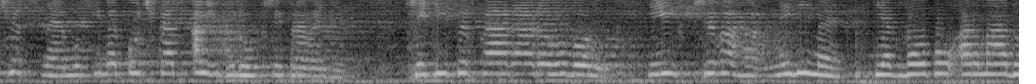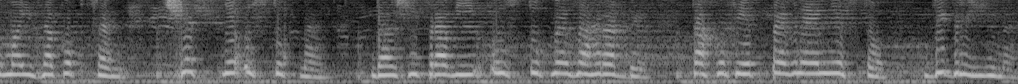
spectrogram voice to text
čestné, musíme počkat, až budou připraveni. Třetí se vkládá do hovoru. Jejich převaha, nevíme, jak velkou armádu mají za kopcem. Čestně ustupme. Další praví, ustupme za hradby. Tachov je pevné město, vydržíme.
